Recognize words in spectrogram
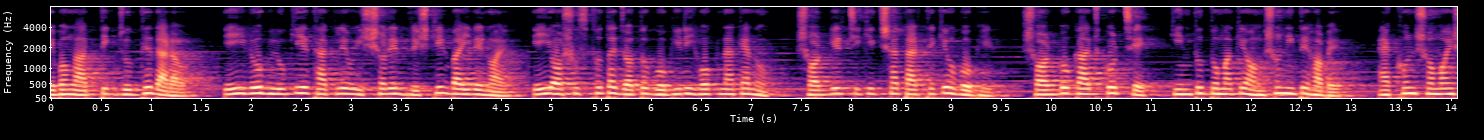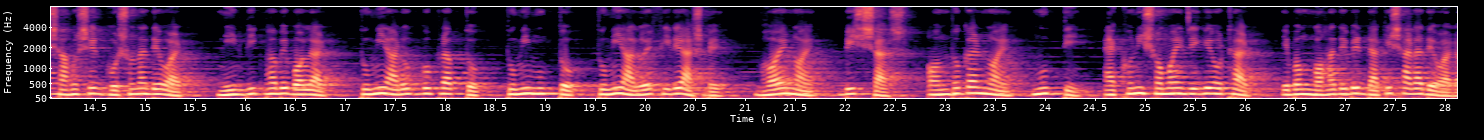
এবং আত্মিক যুদ্ধে দাঁড়াও। এই রোগ লুকিয়ে থাকলেও ঈশ্বরের দৃষ্টির বাইরে নয়। এই অসুস্থতা যত গভীরই হোক না কেন, স্বর্গের চিকিৎসা তার থেকেও গভীর। স্বর্গ কাজ করছে, কিন্তু তোমাকে অংশ নিতে হবে। এখন সময় সাহসের ঘোষণা দেওয়ার, নির্ভীকভাবে বলার, তুমি আরোগ্যপ্রাপ্ত, তুমি মুক্ত, তুমি আলোয় ফিরে আসবে। ভয় নয়, বিশ্বাস। অন্ধকার নয়, মুক্তি। এখনই সময় জেগে ওঠার এবং মহাদেবের ডাকে সাড়া দেওয়ার।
